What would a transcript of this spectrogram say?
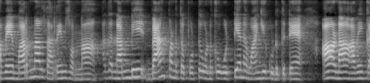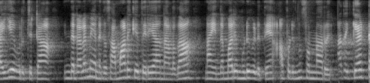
அவன் மறுநாள் தரேன்னு சொன்னான் அதை நம்பி பேங்க் பணத்தை போட்டு உனக்கு ஒட்டியான வாங்கி கொடுத்துட்டேன். ஆனால் அவன் கையை விரிச்சிட்டான். இந்த நிலைமை எனக்கு சமாளிக்க தெரியாதனால தான் நான் இந்த மாதிரி முடிவெடுத்தேன் அப்படின்னு சொன்னார். அதை கேட்ட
